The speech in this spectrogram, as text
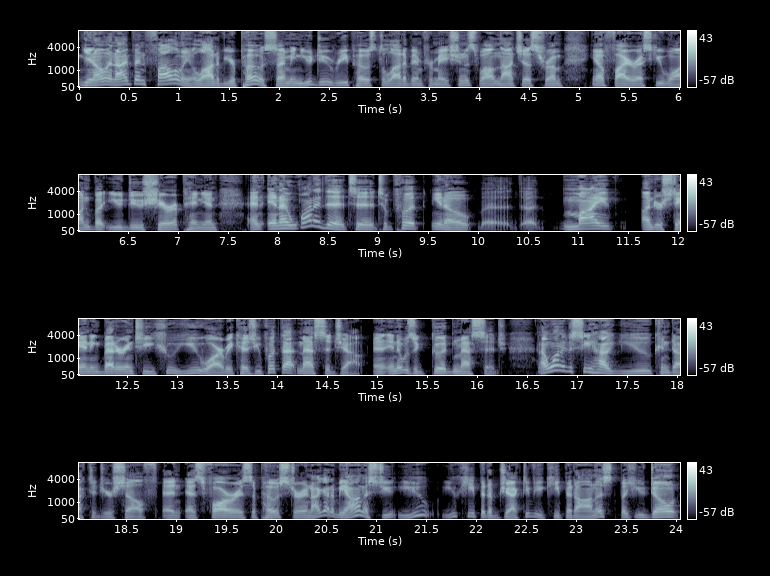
You know, and I've been following a lot of your posts. I mean, you do repost a lot of information as well, not just from, you know, Fire Rescue One, but you do share opinion. And and I wanted to to to put, you know, uh, uh, my understanding better into who you are because you put that message out and, and it was a good message. And I wanted to see how you conducted yourself and as far as a poster. And I got to be honest, you you you keep it objective, you keep it honest, but you don't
